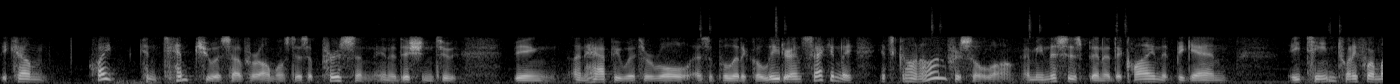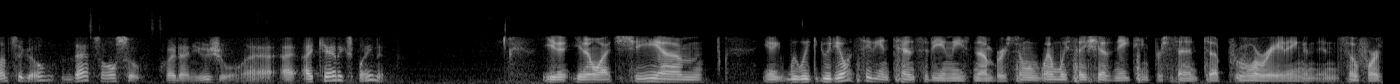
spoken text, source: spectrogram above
become quite contemptuous of her almost as a person, in addition to being unhappy with her role as a political leader. And secondly, it's gone on for so long. I mean, this has been a decline that began 18, 24 months ago, that's also quite unusual. I, I, I can't explain it. You, you know what? She, um, you know, we, we don't see the intensity in these numbers. So when we say she has an 18% approval rating and, and so forth,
